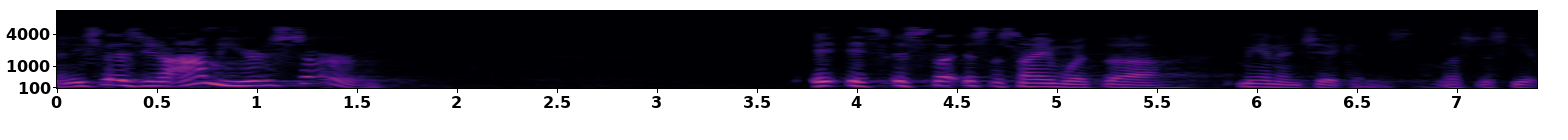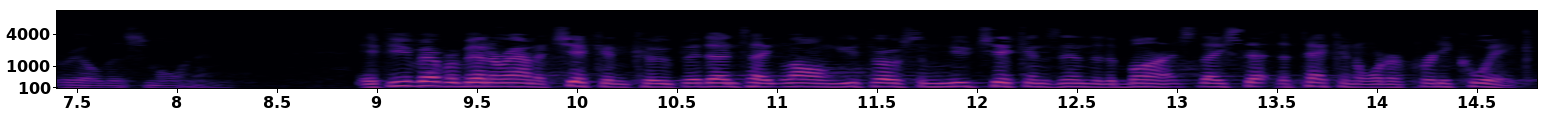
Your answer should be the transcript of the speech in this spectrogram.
And he says, you know, I'm here to serve. It, it's, it's, it's the same with uh, men and chickens. Let's just get real this morning. If you've ever been around a chicken coop, it doesn't take long. You throw some new chickens into the bunch, they set the pecking order pretty quick.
